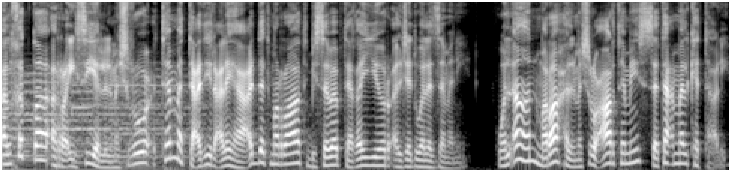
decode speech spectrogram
الخطة الرئيسية للمشروع تم التعديل عليها عدة مرات بسبب تغير الجدول الزمني. والآن مراحل المشروع آرتميس ستعمل كالتالي.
